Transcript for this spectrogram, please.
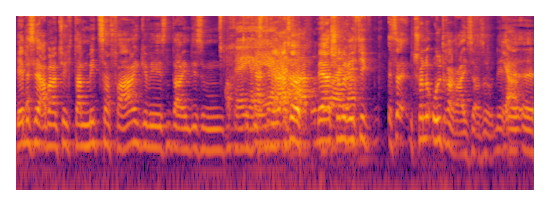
Ja, das wäre aber natürlich dann mit Safari gewesen, da in diesem. Okay, ja, Ja, ja, also wäre so schon richtig, ist ja schon eine Ultrareise. Also ne, Ja. äh,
